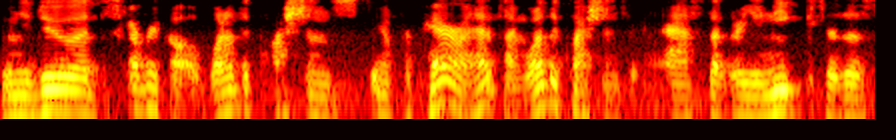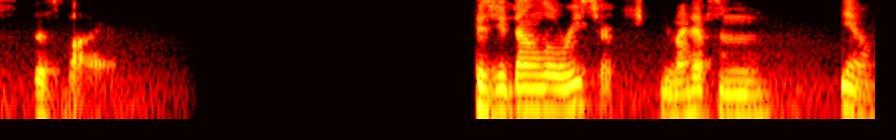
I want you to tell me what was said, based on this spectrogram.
when you do a discovery call what are the questions you know prepare ahead of time what are the questions you're going to ask that are unique to this this buyer because you've done a little research you might have some you know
